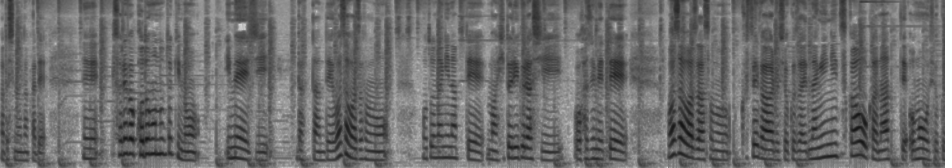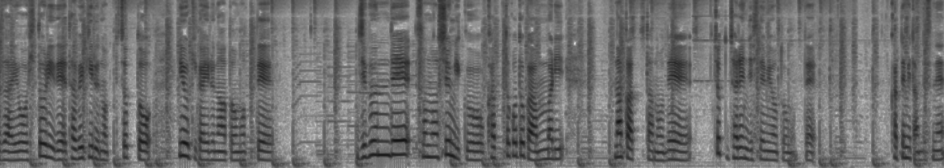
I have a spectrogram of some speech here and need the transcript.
私の中で。でそれが子供の時のイメージだったんでわざわざその大人になって、まあ、一人暮らしを始めてわざわざその癖がある食材何に使おうかなって思う食材を一人で食べきるのってちょっと勇気がいるなと思って自分でその春菊を買ったことがあんまりなかったのでちょっとチャレンジしてみようと思って買ってみたんですね。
